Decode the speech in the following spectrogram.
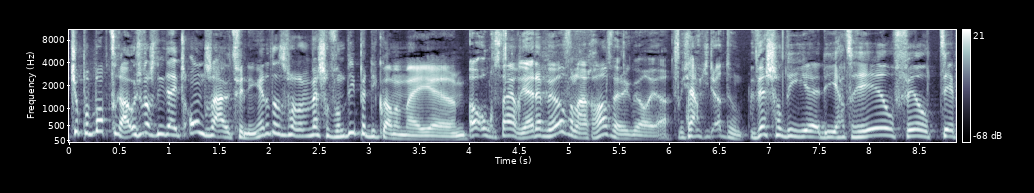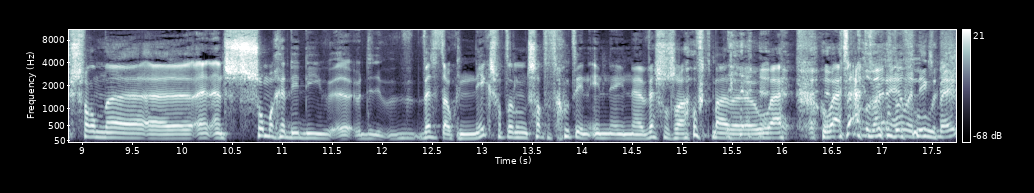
Chopper Bob trouwens was niet eens onze uitvinding. Hè? Dat was Wessel van Diepen, die kwam ermee. eh. Oh, ongetwijfeld. Ja, daar hebben we heel veel aan gehad, weet ik wel, ja. Misschien moet je dat doen. Wessel die, eh, die had heel veel tips van. eh, eh, en, en sommige die, die, eh, die werd het ook niks. Want dan zat het goed in, in, in eh, Wessels hoofd. Maar eh, hoe hij, hoe hij het er niks mee?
